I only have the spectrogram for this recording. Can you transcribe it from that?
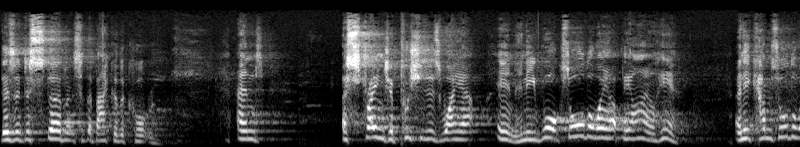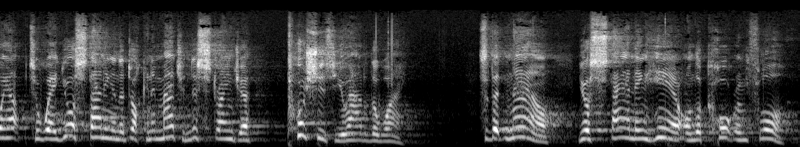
there's a disturbance at the back of the courtroom. And a stranger pushes his way up in and he walks all the way up the aisle here. And he comes all the way up to where you're standing in the dock. And imagine this stranger pushes you out of the way. So that now you're standing here on the courtroom floor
